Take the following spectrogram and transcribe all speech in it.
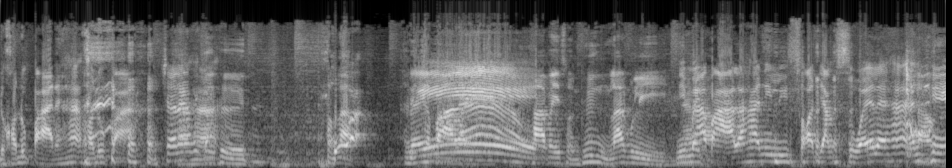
ดูขอดูป่านะฮะขอดูป่าเชิญเลยครับพี่ก็คือสำหรับ นี่นี่จะพาพาไปสวนพึ่งราชบุรีนี่ไม่ครับป่าแล้วฮะนี่รีสอร์ทอย่างสวยเลยฮะอันนี้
